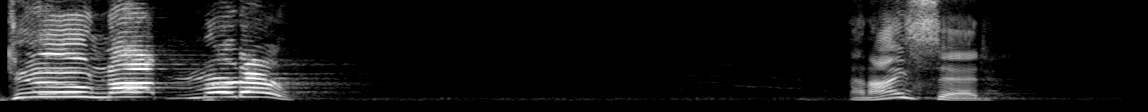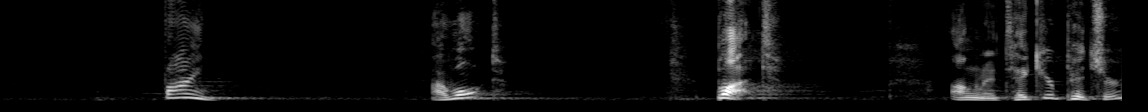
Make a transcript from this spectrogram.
do not murder. And I said, fine, I won't. But I'm going to take your picture,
